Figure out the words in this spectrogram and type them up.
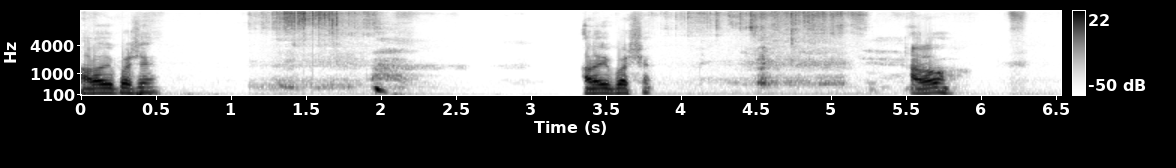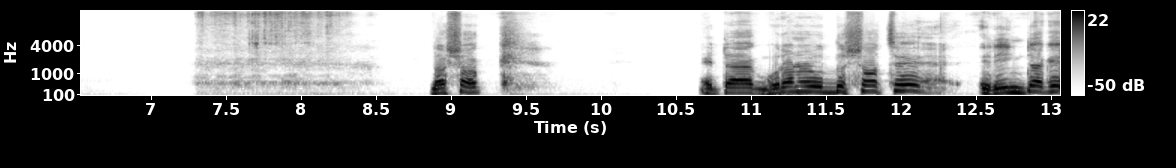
আরও ওই পাশে। আরও ওই পাশে। আরও। দর্শক এটা ঘোরানোর উদ্দেশ্য হচ্ছে রিংটাকে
